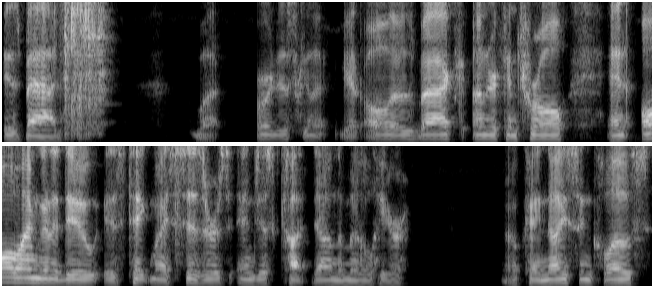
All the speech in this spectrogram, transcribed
is bad. But we're just going to get all those back under control. And all I'm going to do is take my scissors and just cut down the middle here. Okay, nice and close,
